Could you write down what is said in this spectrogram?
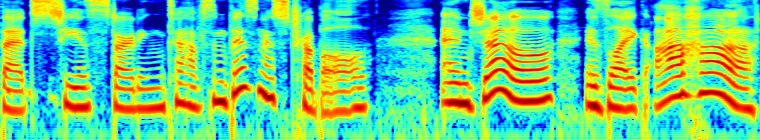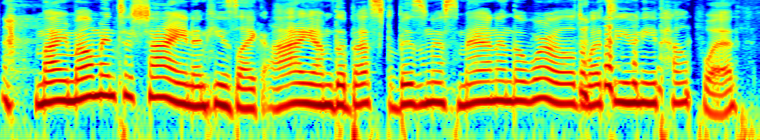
that she is starting to have some business trouble. And Joe is like, aha, my moment to shine. And he's like, I am the best businessman in the world. What do you need help with?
